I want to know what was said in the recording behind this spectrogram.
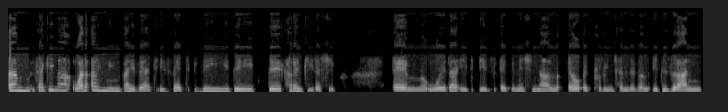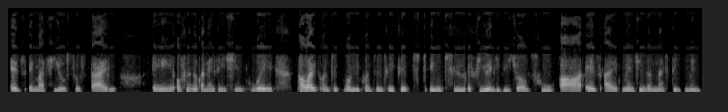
Um, Sakina, what I mean by that is that the the, the current leadership, um, whether it is at the national or at provincial level, it is run as a mafioso style uh, of an organization where power is only, concentrated into a few individuals who are, as I mentioned in my statement,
